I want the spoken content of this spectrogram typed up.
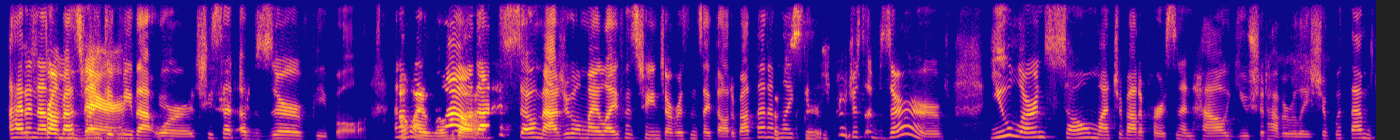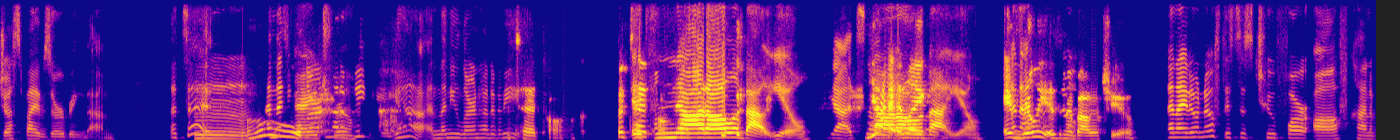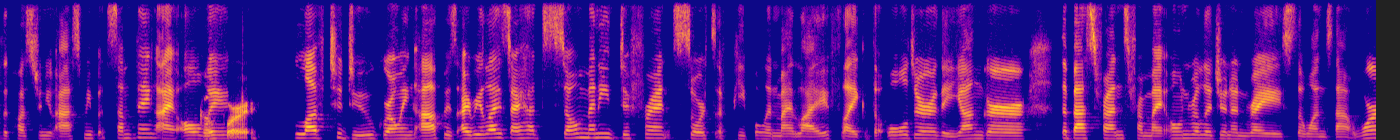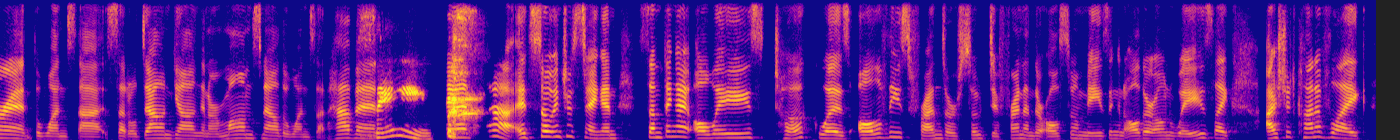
I had another from best friend give me that word. She said, observe people. And I'm Oh, I like, love wow, that. that is so magical. My life has changed ever since I thought about that. I'm like, Observe. it's true, just observe. You learn so much about a person and how you should have a relationship with them just by observing them. That's it. Mm, And then you Oh, very learn how to be. Yeah. And then you learn how to be. TED Talk. The TED it's Talk. not all about you. yeah, it's not not all like- about you. It and really don't isn't about you. And I don't know if this is too far off kind of the question you asked me, but something I always loved to do growing up is I realized I had so many different sorts of people in my life, like the older, the younger, the best friends from my own religion and race, the ones that weren't, the ones that settled down young and are moms now, the ones that haven't. Same. And yeah, it's so interesting. And something I always took was all of these friends are so different and they're also amazing in all their own ways. Like I should kind of like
